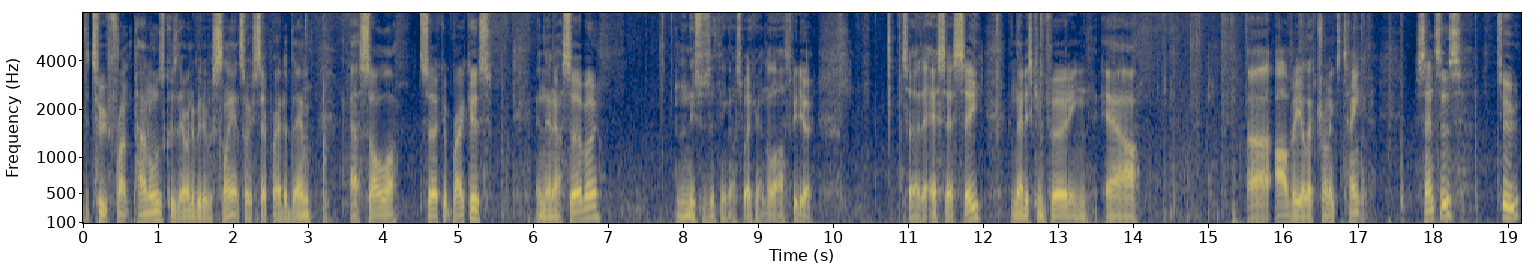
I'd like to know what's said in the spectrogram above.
the two front panels because they're on a bit of a slant so we separated them our solar circuit breakers and then our Cerbo and then this was the thing I spoke about in the last video so the SSC and that is converting our uh, RV electronics tank sensors to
